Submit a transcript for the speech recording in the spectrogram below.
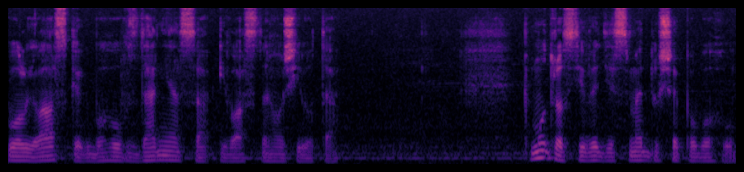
kvôli láske k Bohu vzdania sa i vlastného života. K múdrosti vedie smed duše po Bohu.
